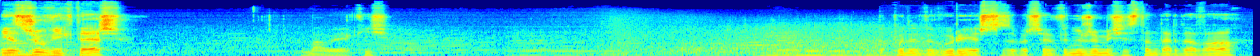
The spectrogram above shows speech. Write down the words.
Jest żółwik też. Mały jakiś. Dopłynę do góry jeszcze, zobaczymy. Wynurzymy się standardowo.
